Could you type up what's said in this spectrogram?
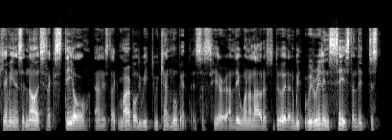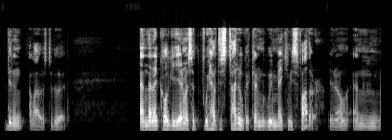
came in and said, no, it's like steel and it's like marble. We we can't move it. It's just here, and they won't allow us to do it. And we we really insist, and they just didn't allow us to do it. And then I called Guillermo and said, we have this statue. Can we make him his father? You know, and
